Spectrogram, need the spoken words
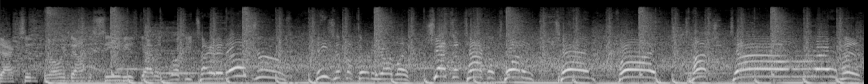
Jackson throwing down the seam. He's got his rookie tight end, Andrews. He's at the 30 yard line. Jets a tackle 20, 10, 5. Touchdown, Ravens.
